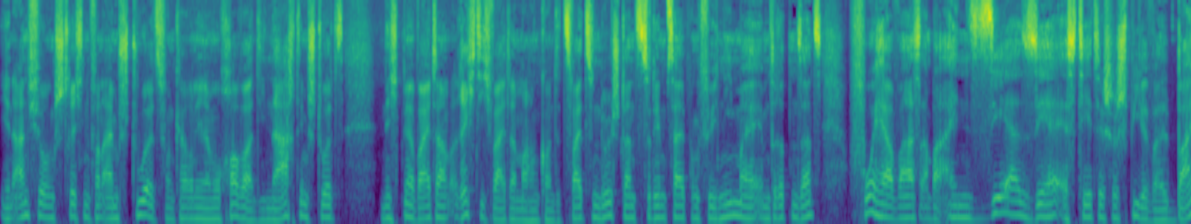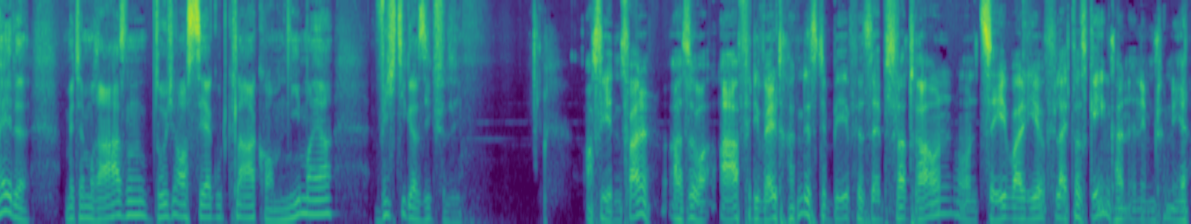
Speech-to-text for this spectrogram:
in Anführungsstrichen von einem Sturz von Karolina Muchova, die nach dem Sturz nicht mehr weiter, richtig weitermachen konnte. 2 zu 0 stand es zu dem Zeitpunkt für Niemeyer im dritten Satz. Vorher war es aber ein sehr, sehr ästhetisches Spiel, weil beide mit dem Rasen durchaus sehr gut klarkommen. Niemeyer, wichtiger Sieg für sie. Auf jeden Fall. Also A für die Weltrangliste, B für Selbstvertrauen und C, weil hier vielleicht was gehen kann in dem Turnier.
